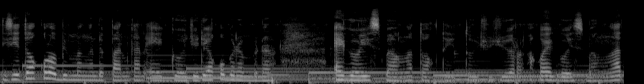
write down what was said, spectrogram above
di situ aku lebih mengedepankan ego. Jadi aku benar-benar egois banget waktu itu jujur. Aku egois banget.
